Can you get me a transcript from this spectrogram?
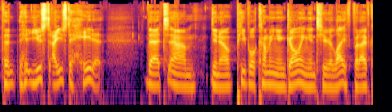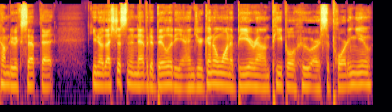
the used to, I used to hate it that, um, you know, people coming and going into your life, but I've come to accept that you know that's just an inevitability and you're going to want to be around people who are supporting you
